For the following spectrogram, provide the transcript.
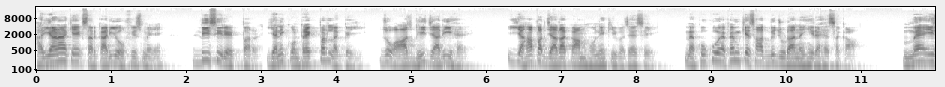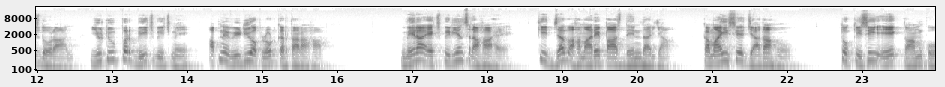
हरियाणा के एक सरकारी ऑफ़िस में डीसी रेट पर, यानी कॉन्ट्रैक्ट पर लग गई, जो आज भी जारी है। यहाँ पर ज़्यादा काम होने की वजह से मैं कुकू एफएम के साथ भी जुड़ा नहीं रह सका। मैं इस दौरान यूट्यूब पर बीच बीच में अपने वीडियो अपलोड करता रहा। मेरा एक्सपीरियंस रहा है कि जब हमारे पास देनदारियाँ कमाई से ज़्यादा हों तो किसी एक काम को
